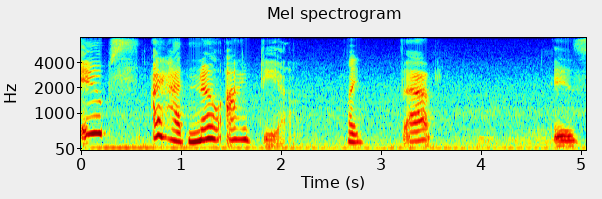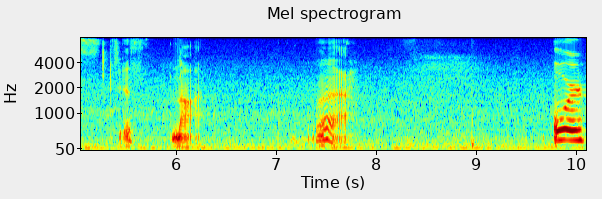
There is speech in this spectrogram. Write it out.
Oops, I had no idea. Like, that is just not Ugh. Or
